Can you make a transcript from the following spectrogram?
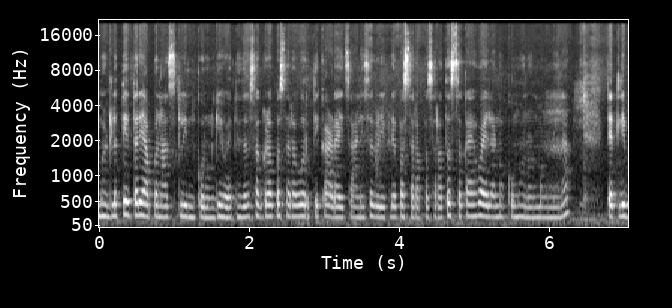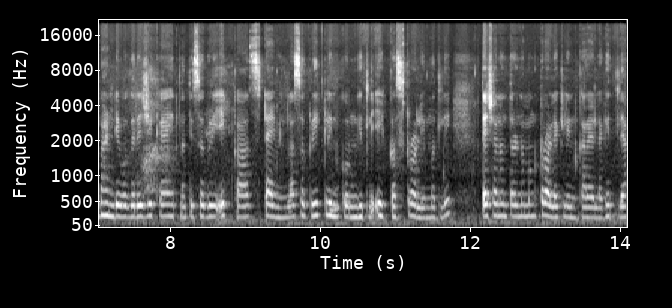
म्हटलं ते तरी आपण आज क्लीन करून घेऊयात. नाही तर सगळा पसारा वरती काढायचा आणि सगळीकडे पसारा पसारा. तसं काय व्हायला नको म्हणून मग मी ना त्यातली भांडी वगैरे जी काय आहेत ना ती सगळी एकाच टायमिंगला सगळी क्लीन करून घेतली एकाच ट्रॉलीमधली त्याच्यानंतरनं मग ट्रॉल्या क्लीन करायला घेतल्या.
